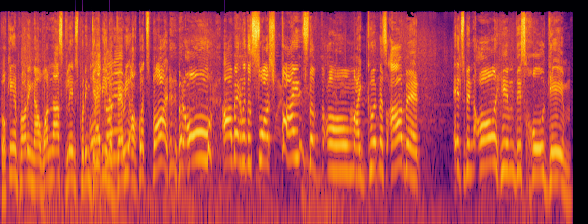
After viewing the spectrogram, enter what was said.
Poking and prodding now, one last glimpse, putting Oh, Gabbi in a him! very awkward spot. But oh, Abed with the swatch finds the. Oh my goodness, Abed! It's been all him this whole game.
